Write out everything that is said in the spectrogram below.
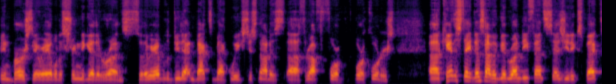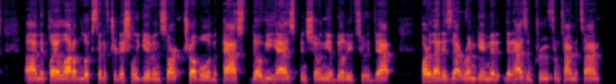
in bursts, they were able to string together runs. So they were able to do that in back to back weeks, just not as uh, throughout four four quarters. Uh, Kansas State does have a good run defense, as you'd expect, uh, and they play a lot of looks that have traditionally given Sark trouble in the past. Though he has been shown the ability to adapt, part of that is that run game that that has improved from time to time.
